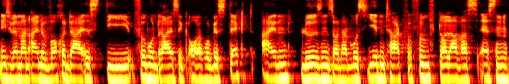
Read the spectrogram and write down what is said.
nicht, wenn man eine Woche da ist, die 35 Euro gesteckt einlösen, sondern muss jeden Tag für 5 Dollar was essen, äh,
